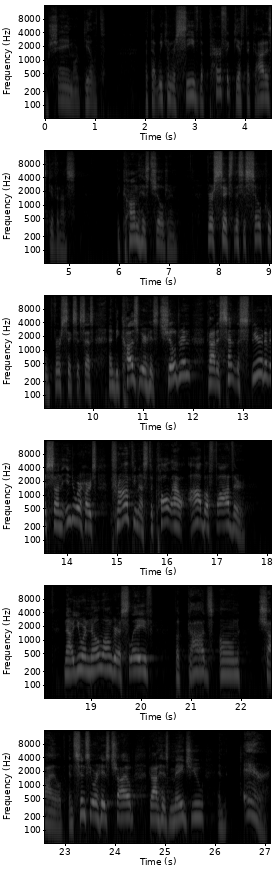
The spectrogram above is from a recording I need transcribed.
or shame or guilt, but that we can receive the perfect gift that God has given us, become His children Verse 6, this is so cool. Verse 6, it says, And because we're his children, God has sent the Spirit of his Son into our hearts, prompting us to call out, Abba, Father. Now you are no longer a slave, but God's own child. And since you are his child, God has made you an heir.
